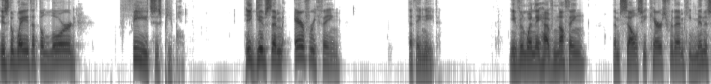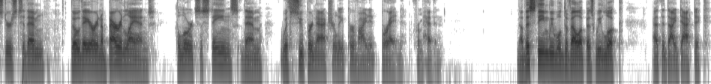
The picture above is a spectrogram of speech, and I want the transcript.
is the way that the Lord feeds his people. He gives them everything that they need. Even when they have nothing themselves, He cares for them, He ministers to them. Though they are in a barren land, the Lord sustains them with supernaturally provided bread from heaven. Now, this theme we will develop as we look at the didactic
